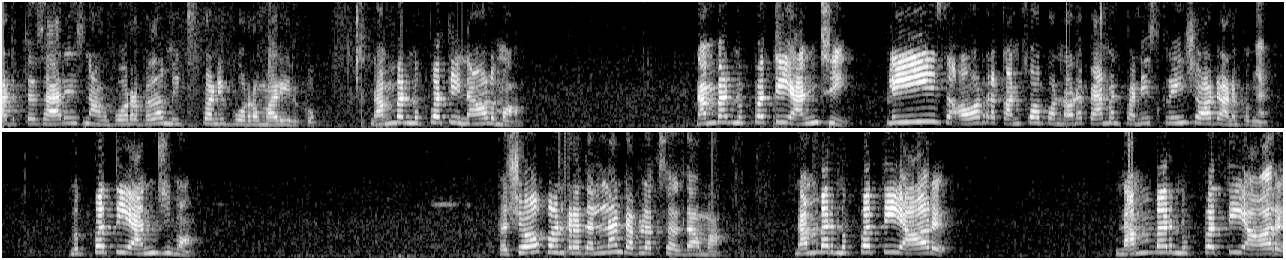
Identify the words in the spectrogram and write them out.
அடுத்த சாரீஸ் நாங்கள் போடுறப்ப தான் மிக்ஸ் பண்ணி போடுற மாதிரி இருக்கும். நம்பர் முப்பத்தி நாலுமா? நம்பர் முப்பத்தி அஞ்சு. ப்ளீஸ் ஆர்டரை கன்ஃபார்ம் பண்ணோன்னே பேமெண்ட் பண்ணி ஸ்க்ரீன்ஷாட் அனுப்புங்க. முப்பத்தி அஞ்சுமா? இப்போ ஷோ பண்ணுறதெல்லாம் டபுள் எக்ஸல் தாம்மா. நம்பர் முப்பத்தி ஆறு. நம்பர் முப்பத்தி ஆறு.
